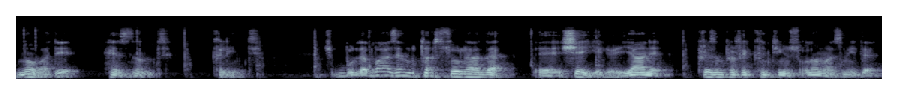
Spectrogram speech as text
Nobody hasn't cleaned. Şimdi burada bazen bu tarz sorularda e, şey geliyor. Yani present perfect continuous olamaz mıydı?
